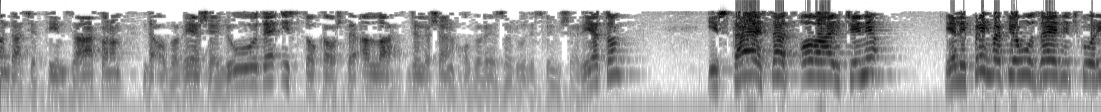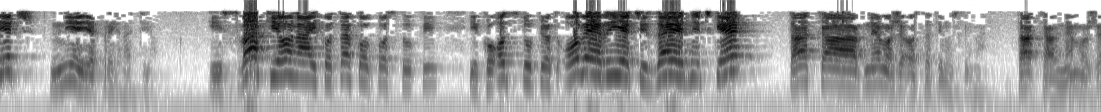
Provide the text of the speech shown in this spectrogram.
onda će tim zakonom da obaveže ljude isto kao što je Allah Đelešan obavezao ljude svojim šarijetom i šta je sad ovaj učinio je li prihvatio ovu zajedničku riječ? Nije je prihvatio. I svaki onaj ko tako postupi i ko odstupi od ove riječi zajedničke takav ne može ostati musliman. Takav ne može,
